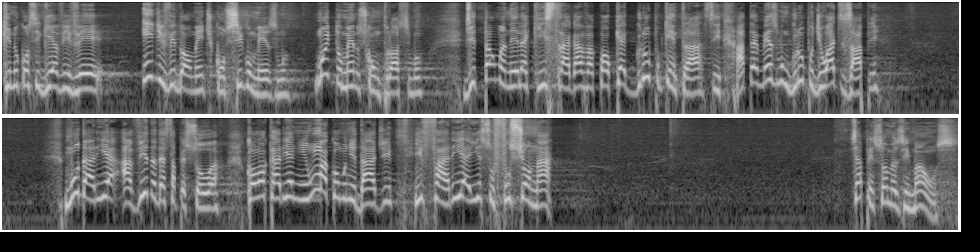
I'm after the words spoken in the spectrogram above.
que não conseguia viver individualmente consigo mesmo, muito menos com o próximo, de tal maneira que estragava qualquer grupo que entrasse, até mesmo um grupo de WhatsApp mudaria a vida dessa pessoa, colocaria em uma comunidade e faria isso funcionar. Já pensou, meus irmãos?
